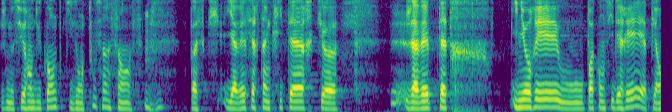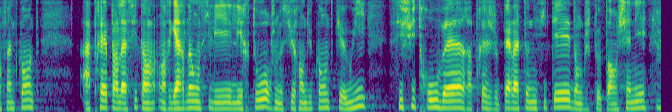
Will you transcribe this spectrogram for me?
je me suis rendu compte qu'ils ont tous un sens. Mhm. Parce qu'il y avait certains critères que j'avais peut-être ignorés ou pas considérés. Et puis, en fin de compte, après, par la suite, en, en regardant aussi les, les retours, je me suis rendu compte que oui, si je suis trop ouvert, après, je perds la tonicité, donc je ne peux pas enchaîner. Mhm.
